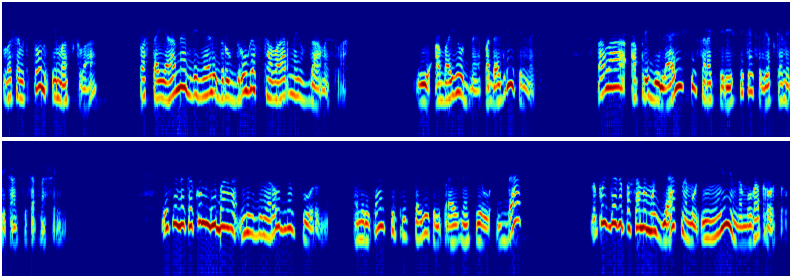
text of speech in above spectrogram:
Вашингтон и Москва постоянно обвиняли друг друга в коварных замыслах, и обоюдная подозрительность стала определяющей характеристикой советско-американских отношений. Если на каком-либо международном форуме американский представитель произносил «да», ну пусть даже по самому ясному и невинному вопросу,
